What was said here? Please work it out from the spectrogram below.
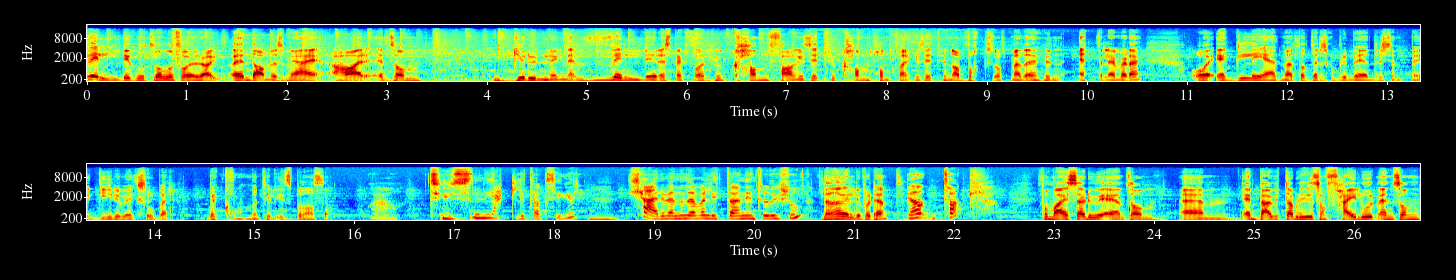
veldig god til å holde foredrag, og en dame som jeg har en sånn grunnleggende veldig respekt for. Hun kan faget sitt, hun kan håndverket sitt. Hun har vokst opp med det, hun etterlever det. Og jeg gleder meg til at dere skal bli bedre kjent med Giri Bech Solberg. Velkommen til Insponanza. Tusen hjertelig takk, Sigurd. Kjære venner, det var litt av en introduksjon. Den er veldig fortjent. Ja, takk. For meg så er du en sånn um, En bauta blir litt sånn feil ord, men sånn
